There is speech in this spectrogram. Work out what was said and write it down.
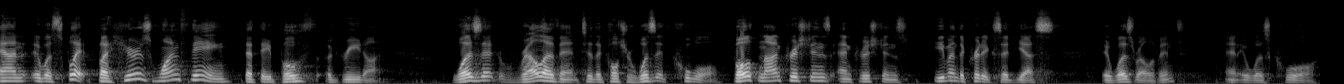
And it was split. But here's one thing that they both agreed on Was it relevant to the culture? Was it cool? Both non Christians and Christians, even the critics said yes, it was relevant and it was cool.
